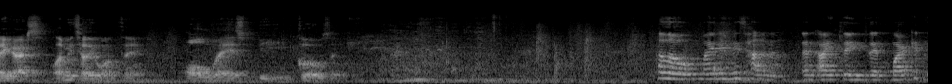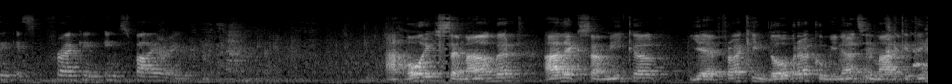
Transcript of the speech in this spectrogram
Hey guys, let me tell you one thing. Always be closing. Hello, my name is Hannah, and I think that marketing is fracking inspiring. Ahoj, jsem Albert, Alex a Mikal je fracking dobrá kombinace marketing.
